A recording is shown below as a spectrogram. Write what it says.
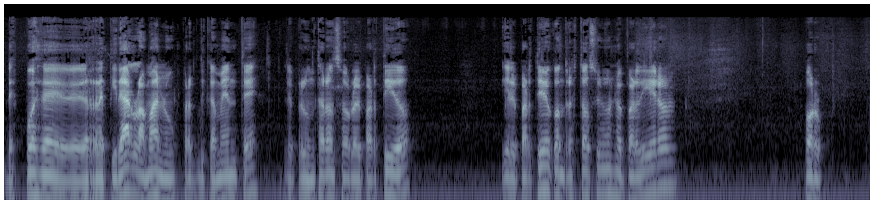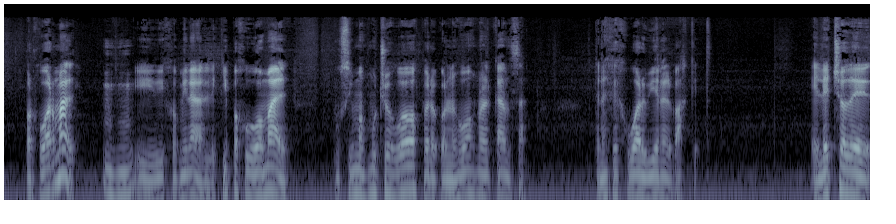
después de, retirarlo a Manu prácticamente, le preguntaron sobre el partido. Y el partido contra Estados Unidos lo perdieron por, por jugar mal. Y dijo, mira, el equipo jugó mal. Pusimos muchos huevos, pero con los huevos no alcanza. Tenés que jugar bien al básquet. El hecho de,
